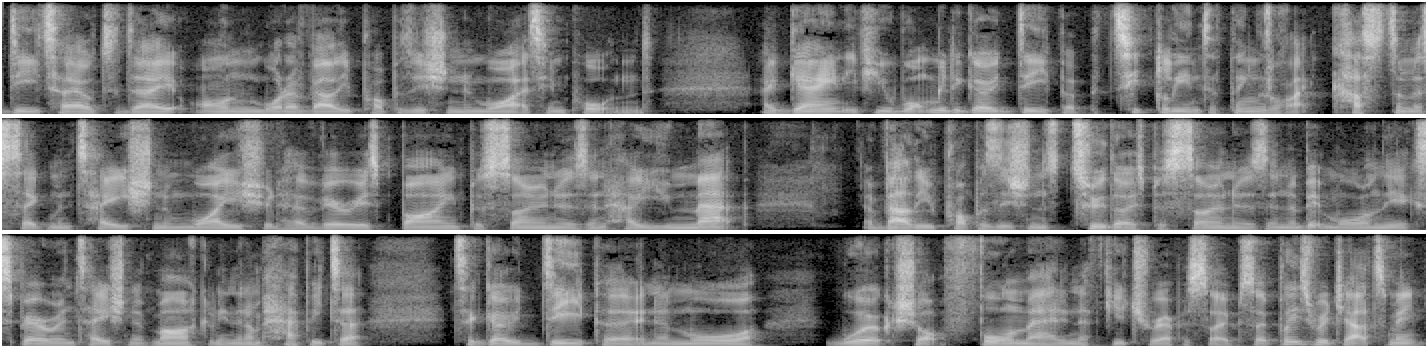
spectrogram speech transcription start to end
detail today on what a value proposition and why it's important. Again, if you want me to go deeper, particularly into things like customer segmentation and why you should have various buying personas and how you map value propositions to those personas and a bit more on the experimentation of marketing, then I'm happy to, to go deeper in a more workshop format in a future episode. So please reach out to me.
